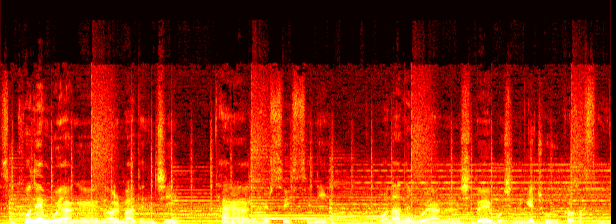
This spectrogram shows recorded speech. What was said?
스콘의 모양은 얼마든지 다양하게 할 수 있으니 원하는 모양을 시도해 보시는 게 좋을 것 같습니다.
